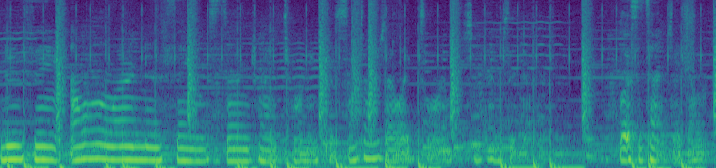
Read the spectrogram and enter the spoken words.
new things. I want to learn new things during 2020 because sometimes I like to learn, but sometimes I don't. Most of times I don't.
